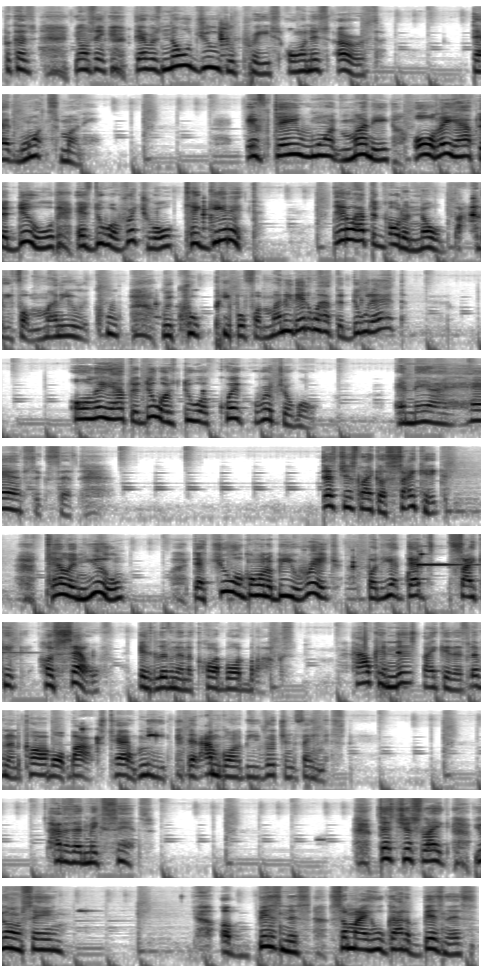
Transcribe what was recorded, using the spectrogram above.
Because you know what I'm saying? There is no juju priest on this earth that wants money. If they want money, all they have to do is do a ritual to get it. They don't have to go to nobody for money, recruit recruit people for money. They don't have to do that. All they have to do is do a quick ritual and they have success. That's just like a psychic telling you that you are going to be rich, but yet that psychic herself is living in a cardboard box. How can this psychic that's living in a cardboard box tell me that I'm going to be rich and famous? How does that make sense? That's just like, you know what I'm saying? A business, somebody who got a business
